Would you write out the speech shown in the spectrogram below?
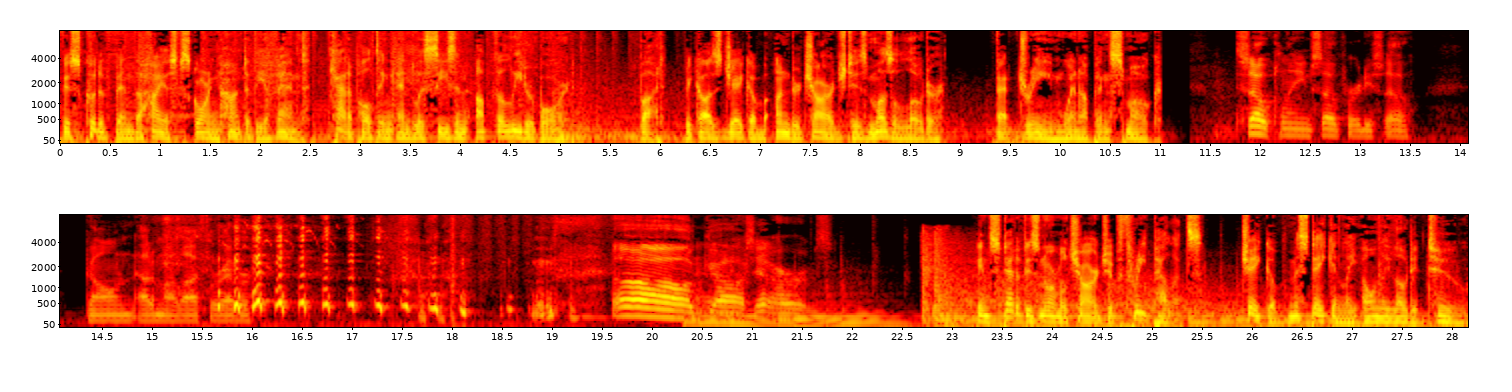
This could have been the highest scoring hunt of the event, catapulting Endless Season up the leaderboard. But because Jacob undercharged his muzzle loader, that dream went up in smoke. So clean, so pretty, so gone out of my life forever. Oh gosh, it hurts. Instead of his normal charge of three pellets, Jacob mistakenly only loaded two.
